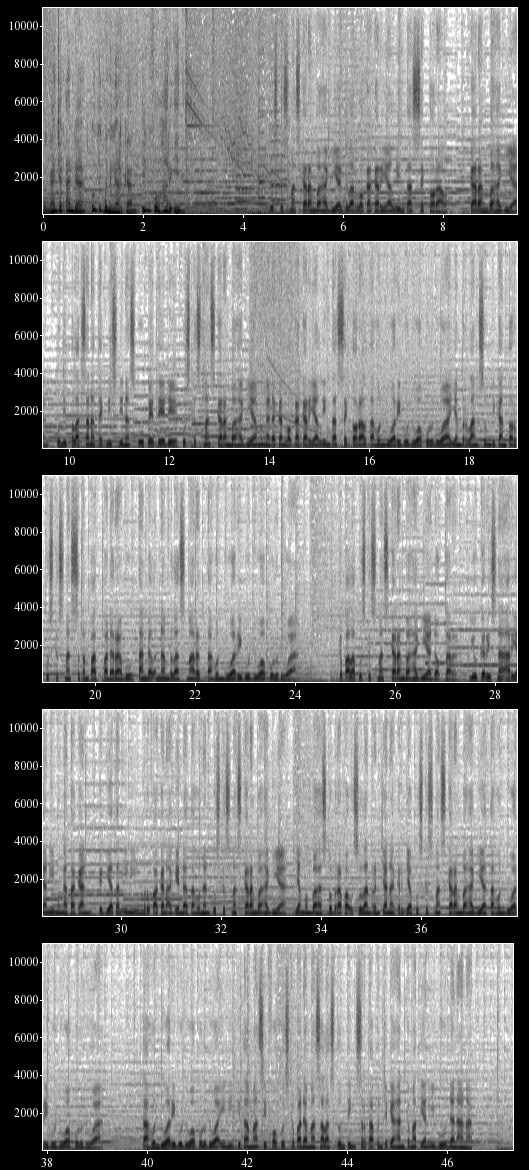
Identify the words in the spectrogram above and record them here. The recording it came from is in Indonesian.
mengajak Anda untuk mendengarkan info hari ini. Puskesmas Karang Bahagia gelar lokakarya lintas sektoral. Karang Bahagia, unit pelaksana teknis Dinas UPTD Puskesmas Karang Bahagia mengadakan lokakarya lintas sektoral tahun 2022 yang berlangsung di kantor Puskesmas setempat pada Rabu, tanggal 16 Maret tahun 2022. Kepala Puskesmas Karang Bahagia Dr. Yuke Risna Aryani mengatakan, kegiatan ini merupakan agenda tahunan Puskesmas Karang Bahagia, yang membahas beberapa usulan rencana kerja Puskesmas Karang Bahagia tahun 2022. Tahun 2022 ini kita masih fokus kepada masalah stunting serta pencegahan kematian ibu dan anak.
